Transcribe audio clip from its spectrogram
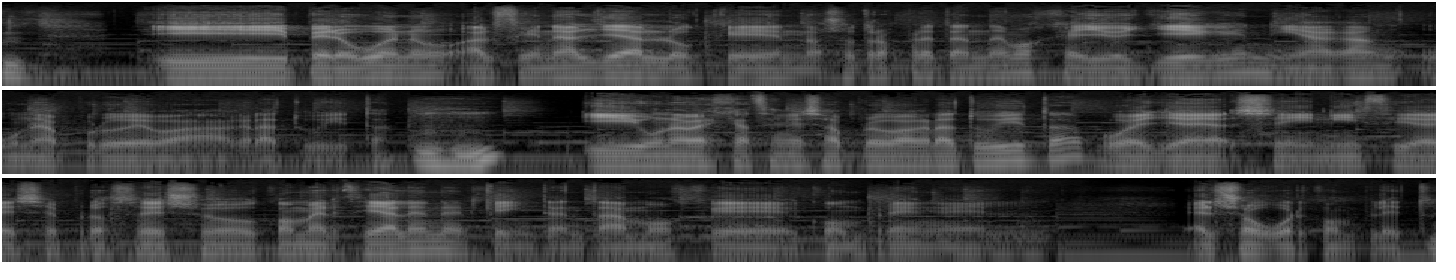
Y, pero bueno, al final ya lo que nosotros pretendemos es que ellos lleguen y hagan una prueba gratuita. Y una vez que hacen esa prueba gratuita, pues ya se inicia ese proceso comercial en el que intentamos que compren el, el software completo.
